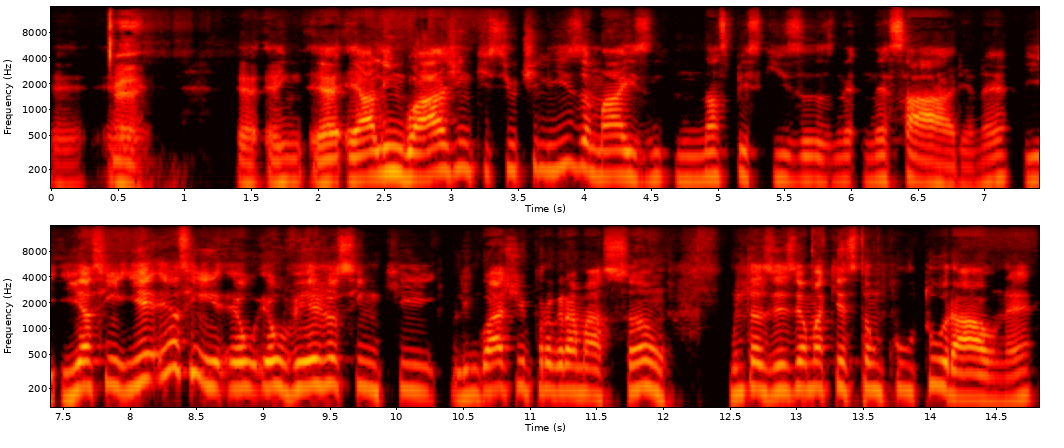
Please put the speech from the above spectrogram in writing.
É, é, é. é, é a linguagem que se utiliza mais nas pesquisas nessa área, né? E, e assim, e, e, assim eu, eu vejo assim que linguagem de programação muitas vezes é uma questão cultural, né?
